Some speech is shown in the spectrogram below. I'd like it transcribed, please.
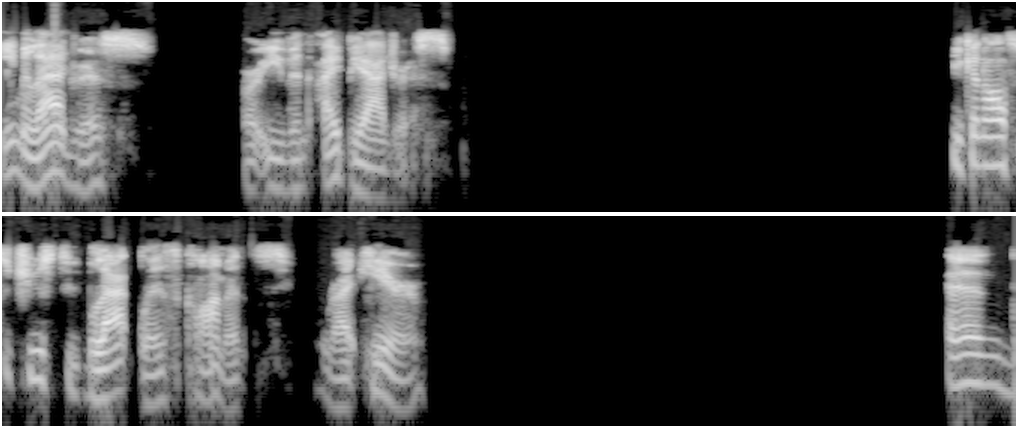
email address, or even IP address. You can also choose to blacklist comments right here. And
